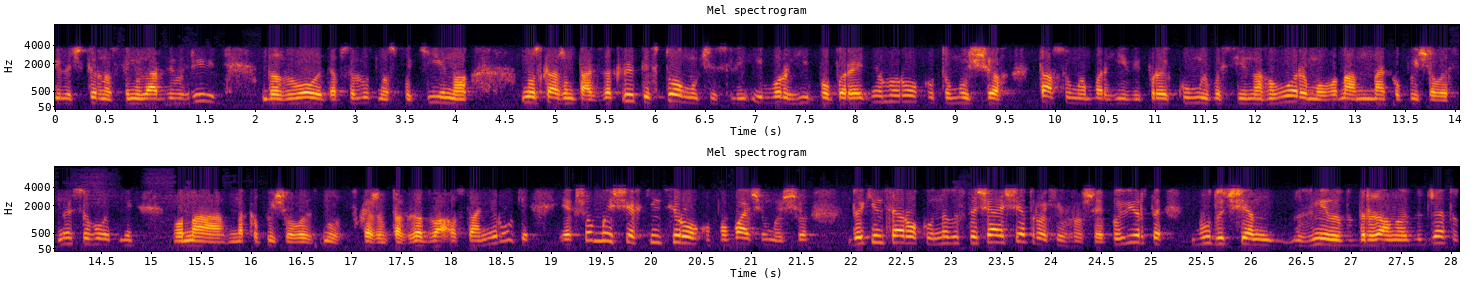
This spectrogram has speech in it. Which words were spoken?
біля 14 мільярдів гривень дозволить абсолютно спокійно, ну скажімо так, закрити в тому числі і борги попереднього року, тому що та сума боргів, про яку ми постійно говоримо, вона накопичилась не сьогодні, вона накопичувалась, ну скажімо так, за два останні роки. Якщо ми ще в кінці року побачимо, що до кінця року не вистачає ще трохи грошей, повірте, будуть ще зміни до державного бюджету.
